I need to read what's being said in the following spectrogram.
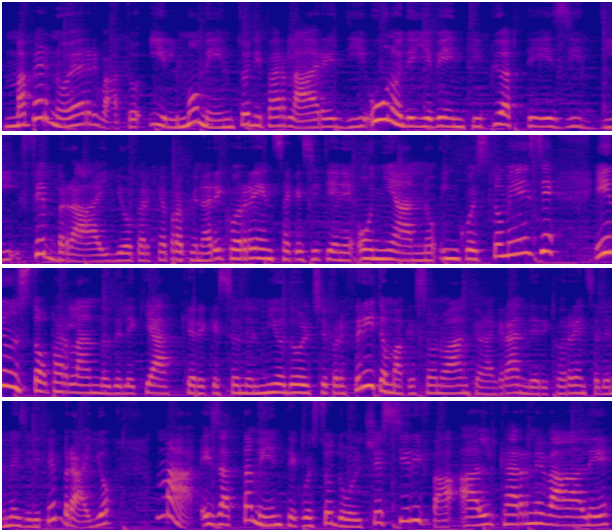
ma per noi è arrivato il momento di parlare di uno degli eventi più attesi di febbraio, perché è proprio una ricorrenza che si tiene ogni anno in questo mese e non sto parlando delle chiacchiere che sono il mio dolce preferito, ma che sono anche una grande ricorrenza del mese di febbraio, ma esattamente questo dolce si rifà al carnevale,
